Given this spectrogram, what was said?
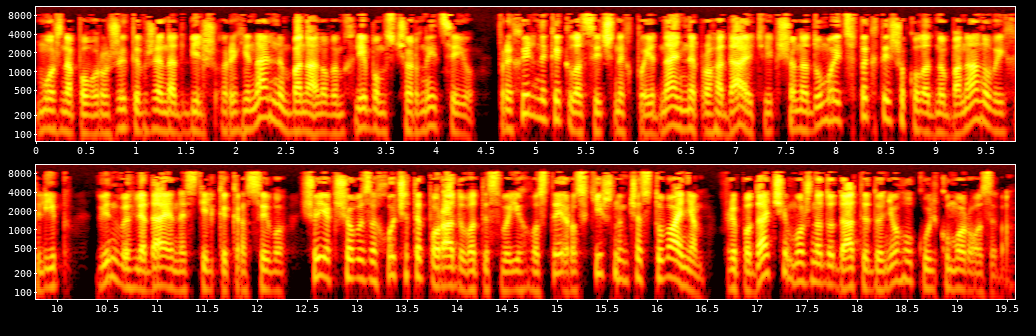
можна поворожити вже над більш оригінальним банановим хлібом з чорницею. Прихильники класичних поєднань не прогадають, якщо надумають спекти шоколадно-банановий хліб. Він виглядає настільки красиво, що якщо ви захочете порадувати своїх гостей розкішним частуванням, при подачі можна додати до нього кульку морозива.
